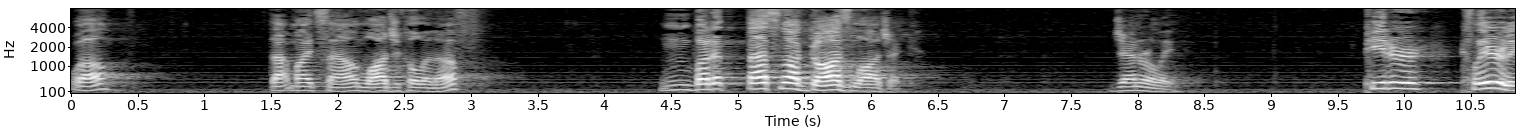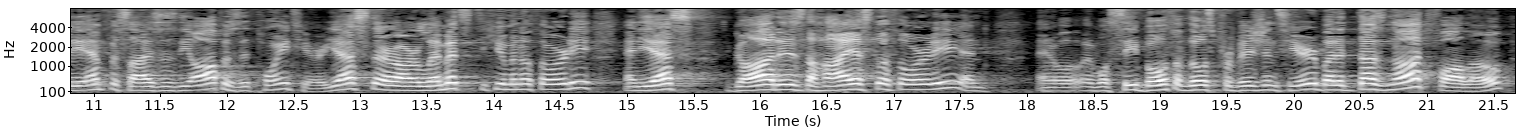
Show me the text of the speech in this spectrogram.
Well, that might sound logical enough, mm, but it, that's not God's logic, generally. Peter clearly emphasizes the opposite point here. Yes, there are limits to human authority, and yes, God is the highest authority, and, and we'll see both of those provisions here, but it does not follow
